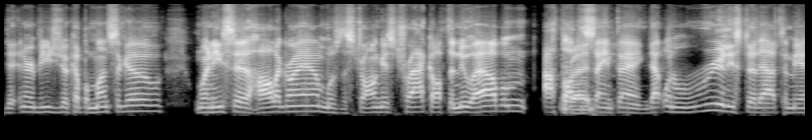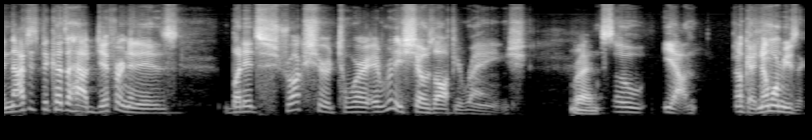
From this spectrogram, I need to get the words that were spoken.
that interviewed you a couple months ago when he said Hologram was the strongest track off the new album. I thought the same thing. That one really stood out to me, and not just because of how different it is, but it's structured to where it really shows off your range. right So yeah, okay, no more music.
